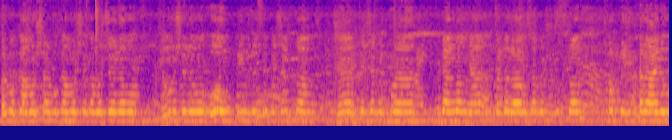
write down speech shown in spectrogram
সর্বকামর সর্বকামর্ষ, কামর্ষ নম নমস্য নম। ওম ক্রিম কৃষ্ণ গঙ্গম চতরাম সর্বসুত্রম সপ্তশিখরায় নম।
